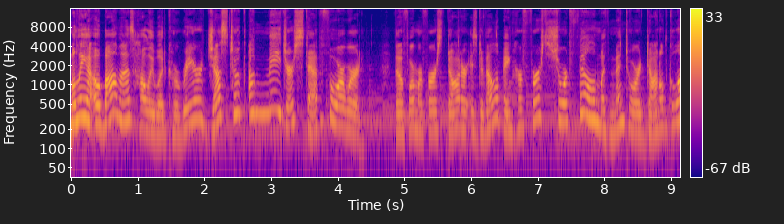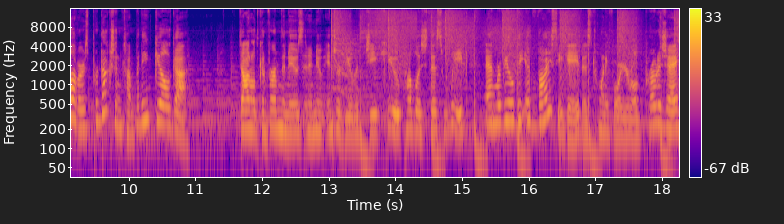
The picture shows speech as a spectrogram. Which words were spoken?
Malia Obama's Hollywood career just took a major step forward. The former first daughter is developing her first short film with mentor Donald Glover's production company, Gilga. Donald confirmed the news in a new interview with GQ published this week and revealed the advice he gave his 24 year old protege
